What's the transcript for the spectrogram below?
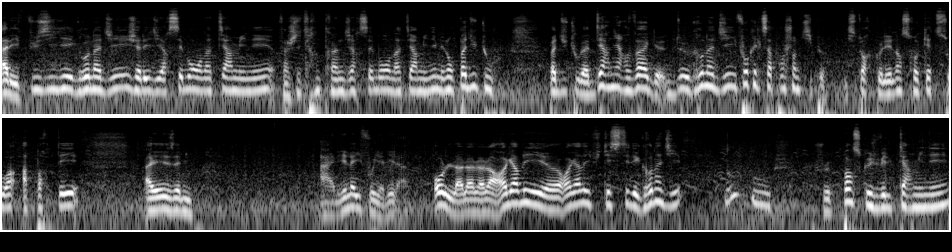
Allez, fusilier, grenadier. J'allais dire, c'est bon, on a terminé. Enfin, j'étais en train de dire, c'est bon, on a terminé. Mais non, pas du tout. Pas du tout. La dernière vague de grenadiers, il faut qu'elle s'approche un petit peu. Histoire que les lance-roquettes soient à portée. Allez, les amis. Allez, là, il faut y aller, là. Oh là là là là. Regardez, euh, regardez l'efficacité des grenadiers. Je pense que je vais le terminer.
